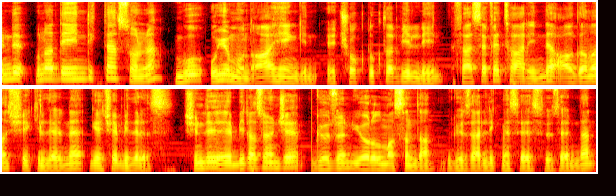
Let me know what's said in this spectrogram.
Şimdi buna değindikten sonra bu uyumun, ahengin, e, çoklukta birliğin felsefe tarihinde algılanış şekillerine geçebiliriz. Şimdi e, biraz önce gözün yorulmasından, bu güzellik meselesi üzerinden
